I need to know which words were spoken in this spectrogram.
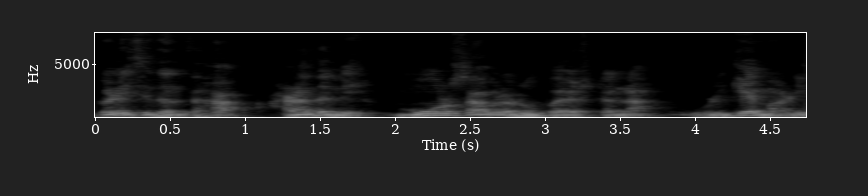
ಗಳಿಸಿದಂತಹ ಹಣದಲ್ಲಿ ಮೂರು ಸಾವಿರ ರೂಪಾಯಿಯಷ್ಟನ್ನು ಉಳಿಕೆ ಮಾಡಿ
